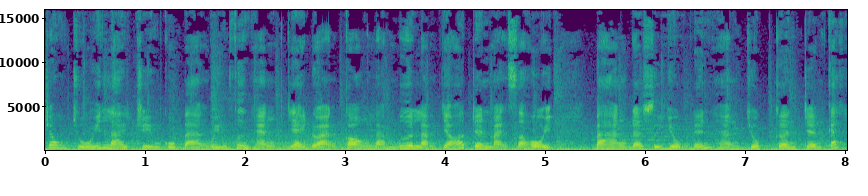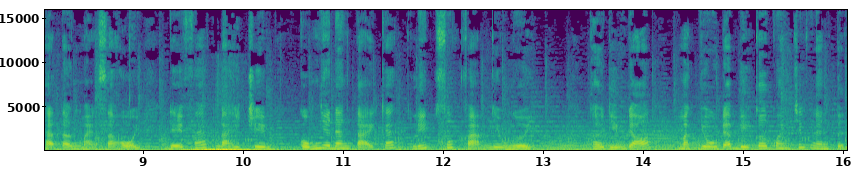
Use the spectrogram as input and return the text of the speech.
Trong chuỗi livestream của bà Nguyễn Phương Hằng giai đoạn còn làm mưa làm gió trên mạng xã hội, bà Hằng đã sử dụng đến hàng chục kênh trên các hạ tầng mạng xã hội để phát livestream cũng như đăng tải các clip xúc phạm nhiều người. Thời điểm đó, mặc dù đã bị cơ quan chức năng tỉnh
